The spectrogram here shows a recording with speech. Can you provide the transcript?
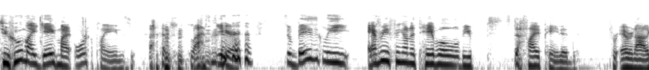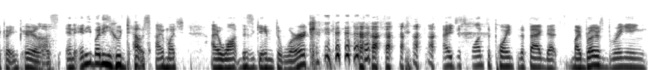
to whom I gave my orc planes last year. so basically, everything on the table will be stuff I painted for Aeronautica Imperialis, and anybody who doubts how much I want this game to work, I just want to point to the fact that my brother's bringing,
